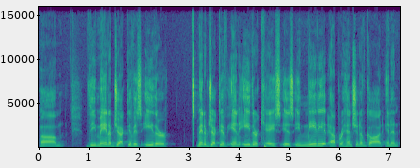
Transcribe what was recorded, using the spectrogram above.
Um, the main objective is either main objective in either case is immediate apprehension of God in an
